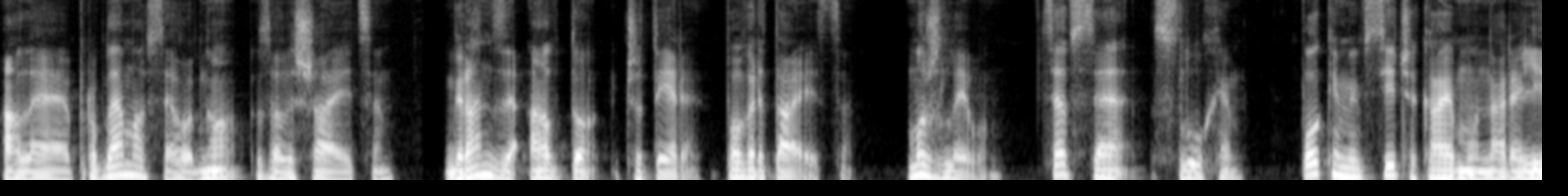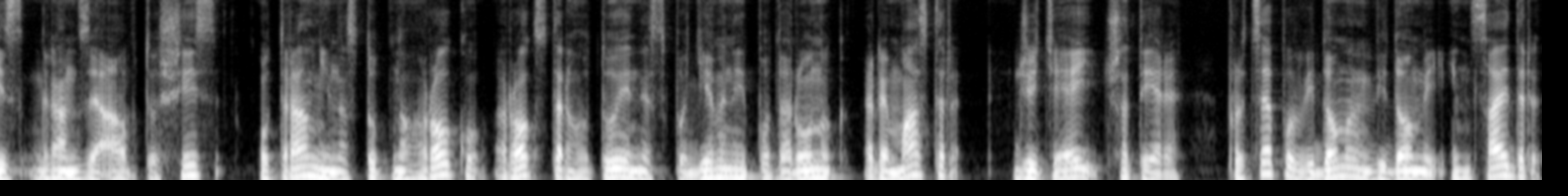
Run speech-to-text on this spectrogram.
але проблема все одно залишається. Grand Theft Auto 4 повертається. Можливо, це все слухи. Поки ми всі чекаємо на реліз Grand Theft Auto 6, у травні наступного року Rockstar готує несподіваний подарунок ремастер GTA 4. Про це повідомив відомий інсайдер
